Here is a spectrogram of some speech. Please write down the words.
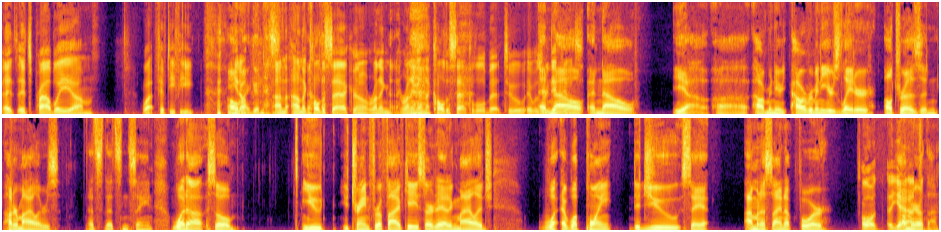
It, it's probably um what 50 feet oh you know, my goodness on on the cul-de-sac you know running running on the cul-de-sac a little bit too it was and ridiculous now and now yeah, uh, however many however many years later, ultras and hundred milers. That's that's insane. What uh? So you you trained for a five k, You started adding mileage. What at what point did you say I'm going to sign up for? Oh uh, yeah, a marathon.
